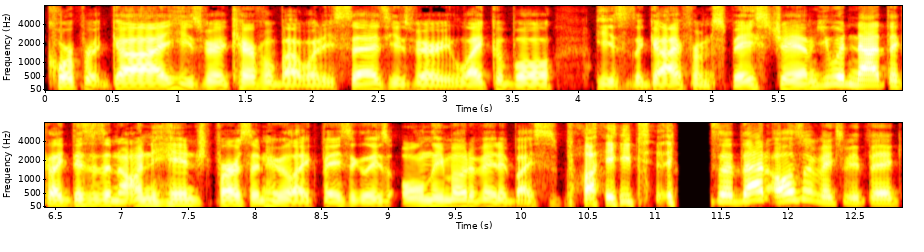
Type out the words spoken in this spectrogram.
corporate guy. He's very careful about what he says. He's very likable. He's the guy from Space Jam. You would not think like this is an unhinged person who like basically is only motivated by spite. so that also makes me think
